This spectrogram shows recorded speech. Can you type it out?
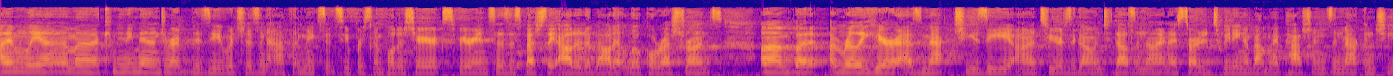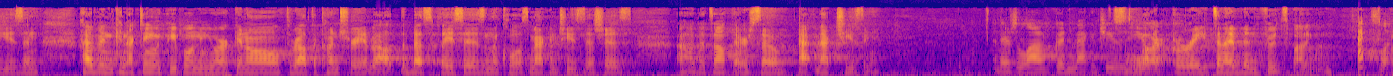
I'm Lea. I'm a community manager at Bizzy, which is an app that makes it super simple to share your experiences, especially out and about at local restaurants. Um, but I'm really here as Mac Cheesy. Uh, two years ago in 2009, I started tweeting about my passions in mac and cheese and have been connecting with people in New York and all throughout the country about the best places and the coolest mac and cheese dishes uh, that's out there. So at Mac Cheesy. And there's a lot of good mac and cheese in A New lot York. of great, and I've been food spotting them. Excellent.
